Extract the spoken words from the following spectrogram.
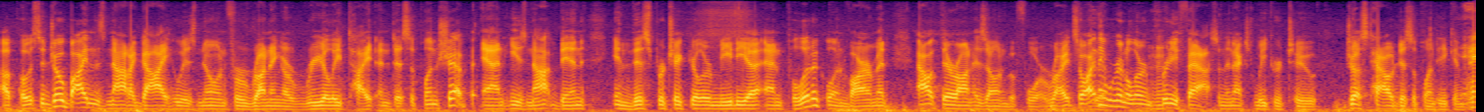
uh, posted. Joe Biden is not a guy who is known for running a really tight and disciplined ship, and he's not been in this particular media and political environment out there on his own before, right? So I think we're going to learn mm-hmm. pretty fast in the next week or two just how disciplined he can be.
